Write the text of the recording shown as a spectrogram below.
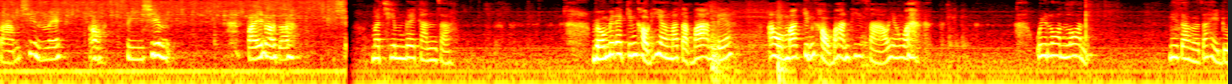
สามชิ้นเลยอ๋อสี่ชิ้น ไปแล้วจ้ะมาชิมด้วยกันจ้ะเบลไม่ได้กินข้าวเที่ยงมาจากบ้านเด้เอามากินข้าวบ้านพี่สาวยังวะอุ้ยร้อนร้อนนี่จ้ะเบลจะให้ดู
